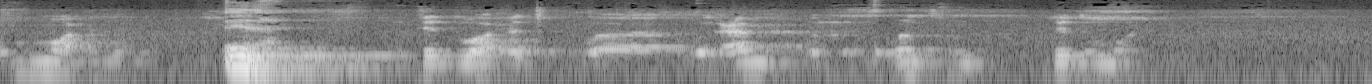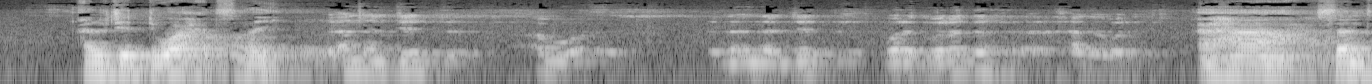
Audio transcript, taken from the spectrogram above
أبوهم واحد يعني. إيه. نعم. جد واحد والعم والولد جدهم واحد. الجد واحد صحيح. لأن الجد أبو لأن الجد ولد ولده هذا ولد أها أحسنت.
